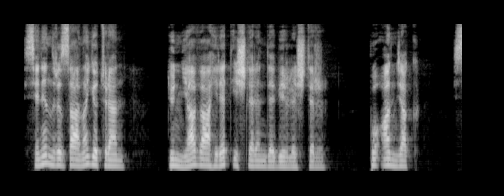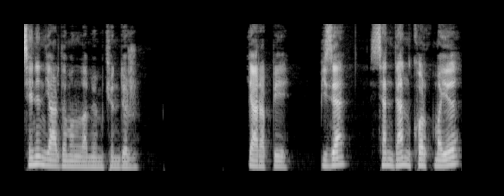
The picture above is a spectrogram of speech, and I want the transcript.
senin rızana götüren dünya ve ahiret işlerinde birleştir. Bu ancak senin yardımınla mümkündür. Ya Rabbi, bize senden korkmayı,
